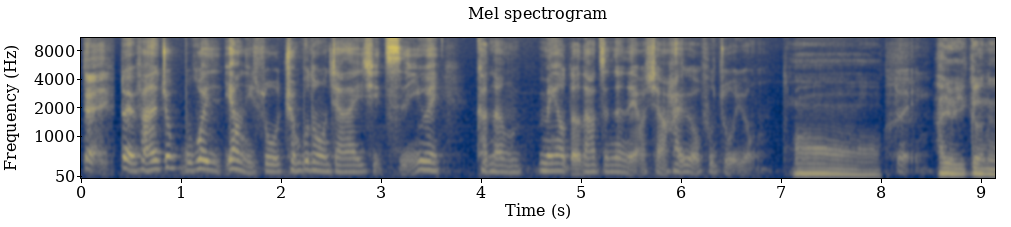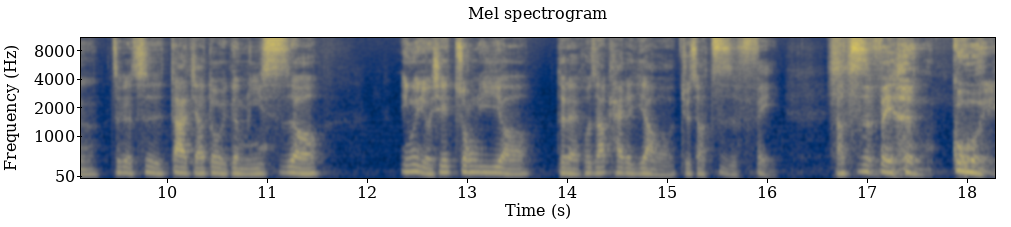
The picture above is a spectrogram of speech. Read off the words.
对 对，反正就不会要你说全部都加在一起吃，因为可能没有得到真正的疗效，还有副作用。哦，对，还有一个呢，这个是大家都有一个迷思哦，因为有些中医哦，对不对？或者他开的药哦，就是要自费，然后自费很贵，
